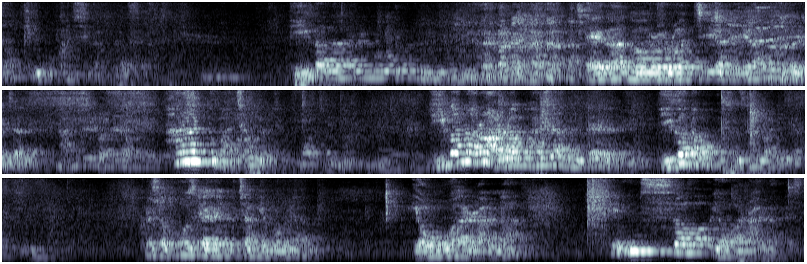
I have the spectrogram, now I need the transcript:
가 불렀나요? 김국환 씨가 불렀어요. 네가 나를 모르는 내가 너를 어찌하랴 그 노래 있잖아요. 하나님도 마찬가지. 네가 나를 알라고 하지 않는데 네가 나와 무슨 상관이냐. 그래서 호세아 6장에 보면 여호와를 알라 힘써 여호와를 알라 그랬어요.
